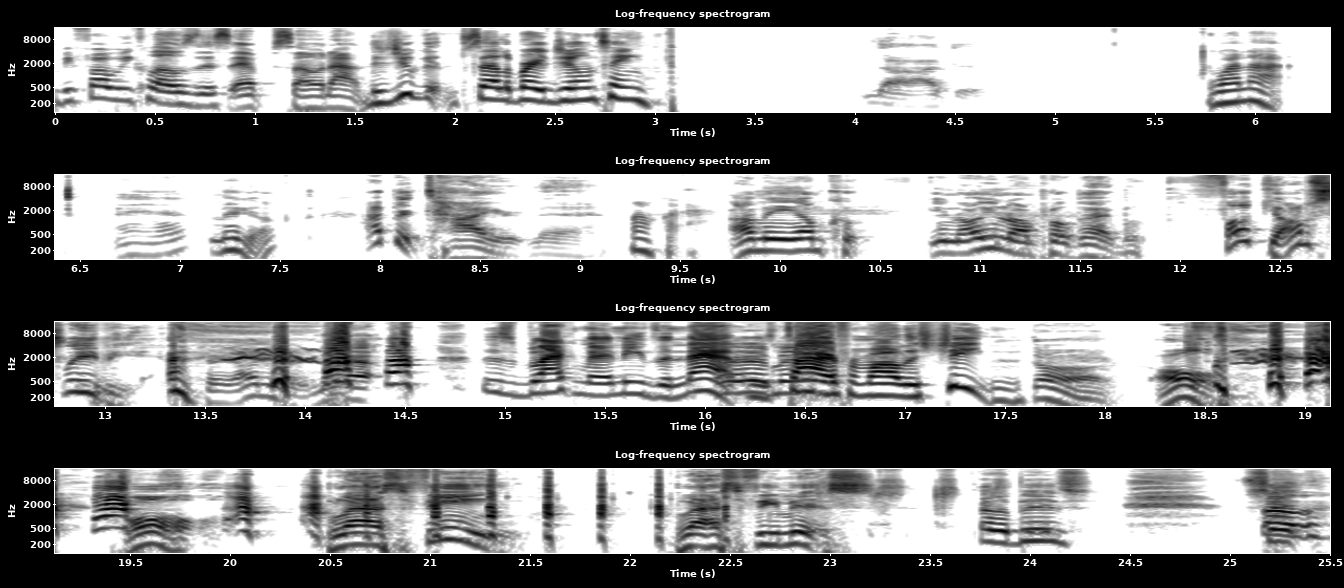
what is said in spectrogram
before we close this episode out, did you get, celebrate Juneteenth? Nah, I didn't. Why not? Man, nigga, I've been tired, man. Okay. I mean, I'm, co- you know, you know, I'm pro black, but fuck y'all, I'm sleepy. Okay, I need a nap. This black man needs a nap. Yeah, He's man. tired from all his cheating. Dog. Oh. oh. Blaspheme. Blasphemous. That a bitch. So say,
